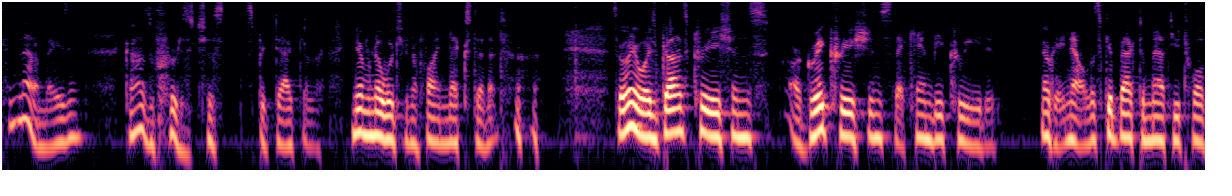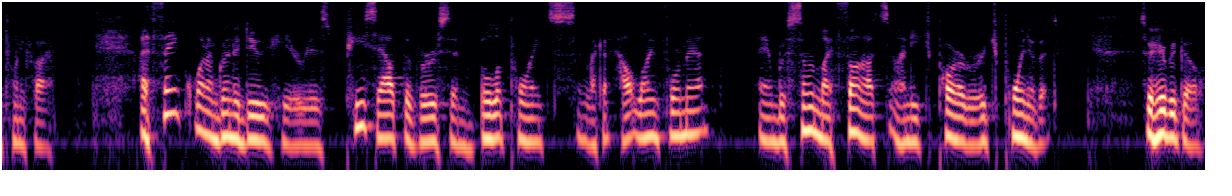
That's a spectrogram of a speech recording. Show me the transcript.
Isn't that amazing? God's word is just spectacular. You never know what you're going to find next in it. so, anyways, God's creations are great creations that can be created. Okay, now let's get back to Matthew 12 25. I think what I'm going to do here is piece out the verse in bullet points in like an outline format and with some of my thoughts on each part or each point of it. So here we go.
